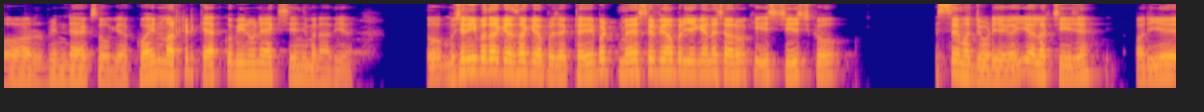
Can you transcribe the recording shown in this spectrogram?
और विंडेक्स हो गया। क्वाइन मार्केट कैप को भी इन्होंने एक्सचेंज बना दिया। तो मुझे नहीं पता कैसा क्या प्रोजेक्ट है ये बट मैं सिर्फ़ यहाँ पर ये कहना चाह रहा हूँ कि इस चीज़ को इससे मत जोड़िएगा। ये अलग चीज़ है और ये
